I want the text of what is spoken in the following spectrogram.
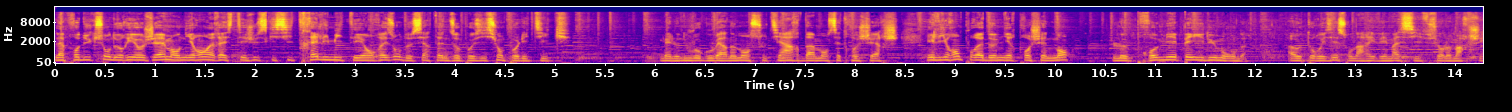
La production de riz OGM en Iran est restée jusqu'ici très limitée en raison de certaines oppositions politiques. Mais le nouveau gouvernement soutient ardemment cette recherche et l'Iran pourrait devenir prochainement le premier pays du monde à autoriser son arrivée massive sur le marché.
